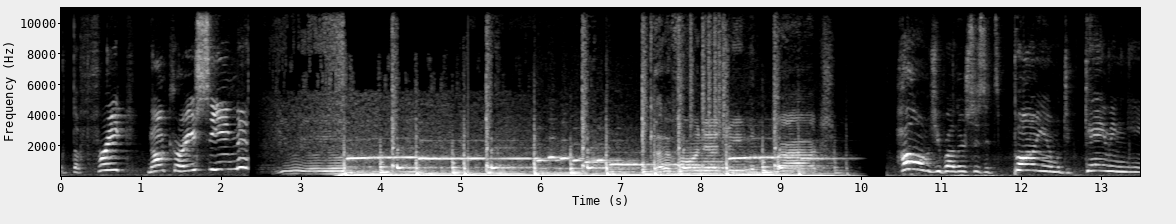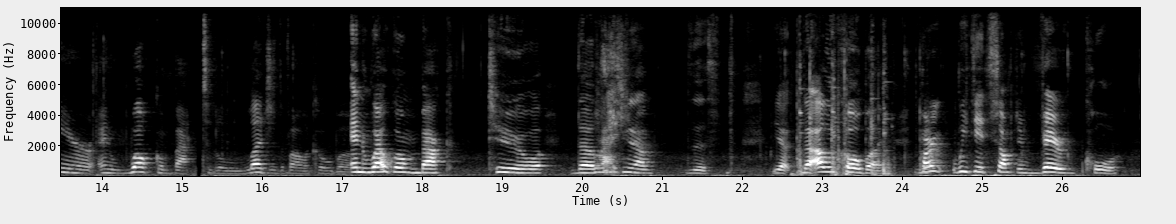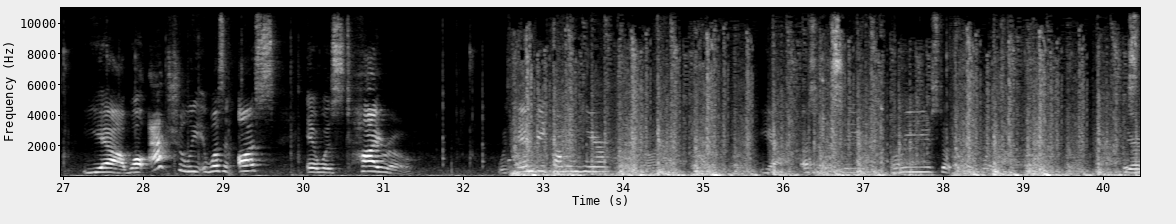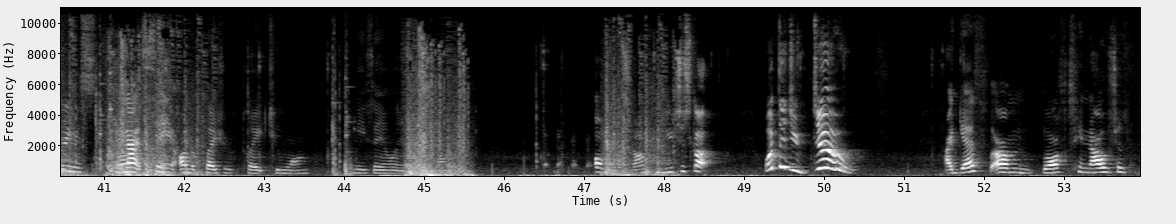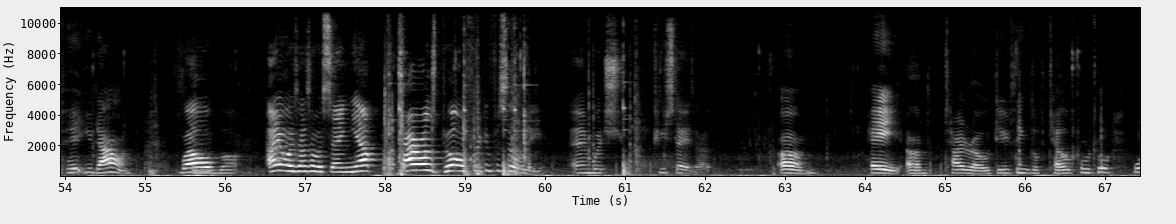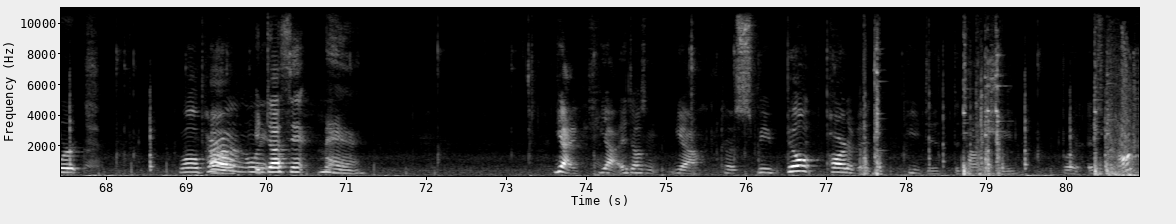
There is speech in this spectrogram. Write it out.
What the freak? Not are you seeing this? California dreaming about you. Hello, MG Brothers. This is Bonnie MLG Gaming here, and welcome back to the Legends of Alacoba. And welcome back to the legend of this. Yeah, the Alacoba. Part we did something very cool. yeah, well, actually, it wasn't us. It was Tyro. With him becoming here. Yeah, as you can see, when we used to. This thing is. You're not saying on the pressure plate too long. Me saying it too long. Oh my god, you just got. What did you do? I guess um blocks can now just put you down. Well, anyways, as I was saying, yep, Tyro's built a freaking facility, and which he stays at. Um, hey, um, Tyro, do you think the teleporter works? Well, Oh, apparently, it doesn't. Man, Yeah, yeah, it doesn't. Yeah, because we built part of it. He did the time machine, but it's not.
